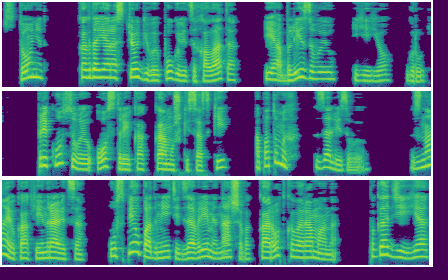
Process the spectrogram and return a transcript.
стонет, когда я расстегиваю пуговицы халата и облизываю ее грудь. Прикусываю острые, как камушки, соски, а потом их зализываю. Знаю, как ей нравится. Успел подметить за время нашего короткого романа. «Погоди, я...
